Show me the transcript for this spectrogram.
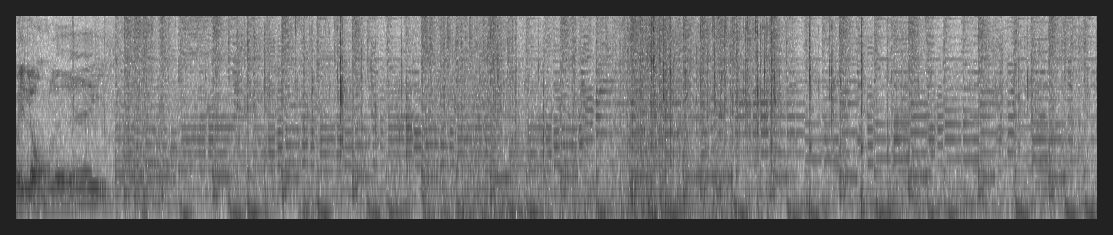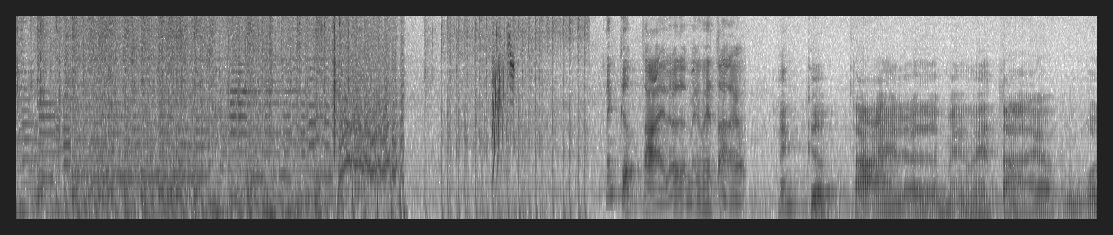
แม่งเกือบตายแล้วแต่แม่งไม่ตายครับตายเลยไม่ไม่ตายอะ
